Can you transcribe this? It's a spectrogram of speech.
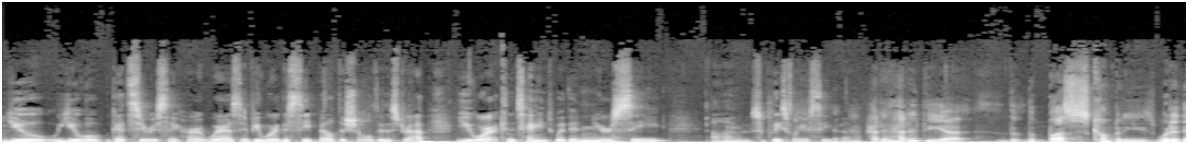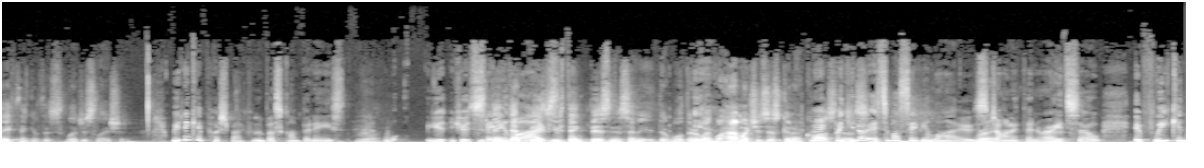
you you will get seriously hurt. Whereas if you wear the seatbelt, the shoulder, the strap, you are contained within Mm-hmm. your seat. Um, so please wear your seatbelt. How did, how did the, uh, the the bus companies? What did they think of this legislation? We didn't get pushback from the bus companies. Really? W- You, you're You saving think that lives. bus, you think business? Mean, they're, well, they're Yeah. like, well, how much is this going to Right, cost but us? you know, And- it's about saving lives, Right, Jonathan. Right? right. So if we can,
